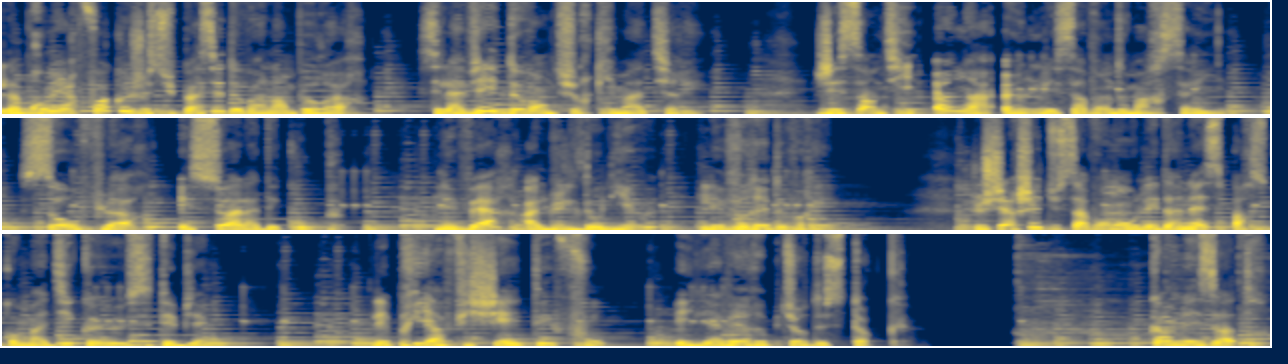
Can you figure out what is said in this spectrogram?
La première fois que je suis passée devant l'empereur, c'est la vieille devanture qui m'a attirée. J'ai senti un à un les savons de Marseille, ceux aux fleurs et ceux à la découpe. Les verts à l'huile d'olive, les vrais de vrais. Je cherchais du savon au lait d'ânesse parce qu'on m'a dit que c'était bien. Les prix affichés étaient fous et il y avait rupture de stock. Comme les autres,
